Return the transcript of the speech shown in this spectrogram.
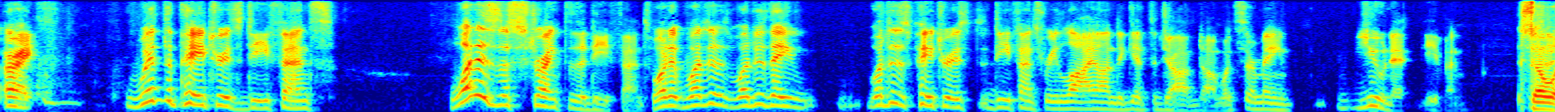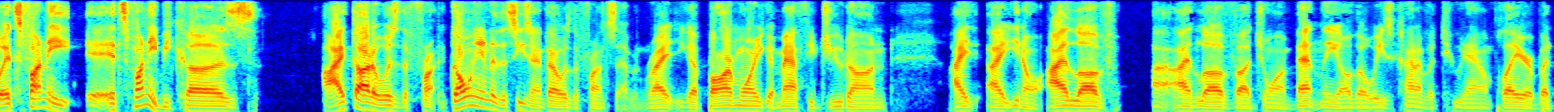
All right, with the Patriots defense, what is the strength of the defense? What what is what do they what does Patriots defense rely on to get the job done? What's their main unit even? So it's funny. It's funny because I thought it was the front going into the season. I thought it was the front seven, right? You got Barmore, you got Matthew Judon. I, I, you know, I love, I love uh, Ja'Whaun Bentley, although he's kind of a two down player. But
